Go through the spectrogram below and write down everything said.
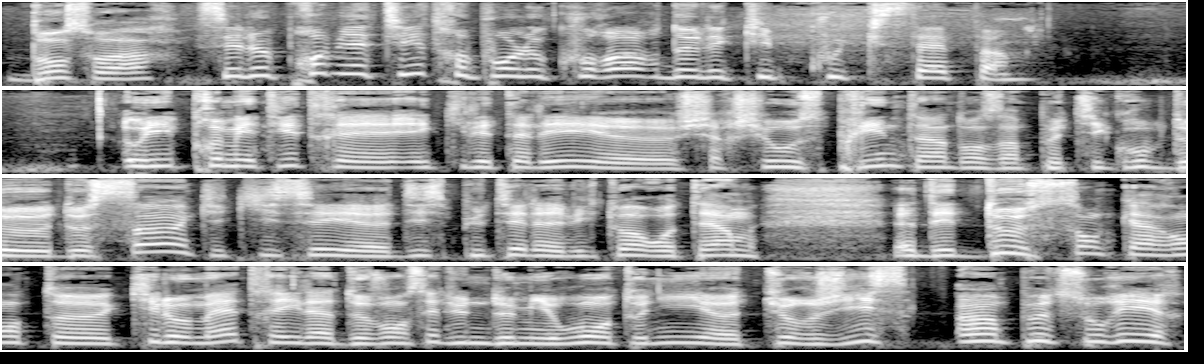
Bonsoir. C'est le premier titre pour le coureur de l'équipe Quick Step. Oui, premier titre et, qu'il est allé euh, chercher au sprint hein, dans un petit groupe de, de 5 qui s'est euh, disputé la victoire au terme des 240 km et il a devancé d'une demi-roue Anthony euh, Turgis. Un peu de sourire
